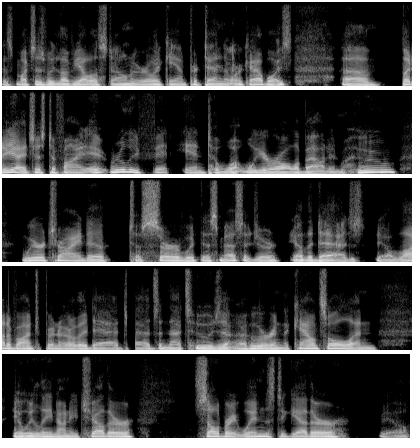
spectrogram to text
as much as we love Yellowstone, we really can't pretend that we're cowboys. Um, but yeah, it's just to find it really fit into what we are all about and who we're trying to to serve with this message are you know the dads you know a lot of entrepreneurial dads dads and that's who is uh, who are in the council and you know we lean on each other celebrate wins together you know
